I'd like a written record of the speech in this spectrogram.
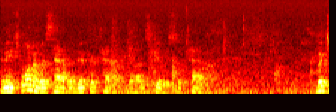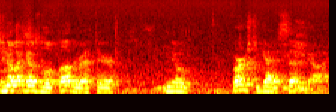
And each one of us have a different talent. God has given us a talent. But you know, it goes a little further right there. You know, first you gotta accept God.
